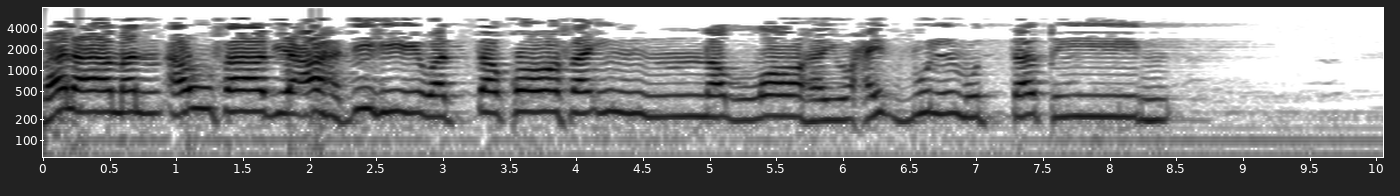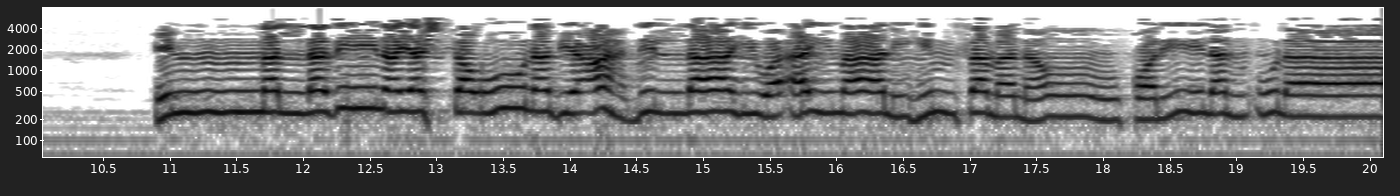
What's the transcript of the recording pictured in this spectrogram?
بَلَى مَنْ أَوْفَى بِعَهْدِهِ وَاتَّقَى فَإِنَّ اللَّهَ يُحِبُّ الْمُتَّقِينَ. إِنَّ الَّذِينَ يَشْتَرُونَ بِعَهْدِ اللَّهِ وَأَيْمَانِهِمْ ثَمَنًا قَلِيلًا أُولَئِكَ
